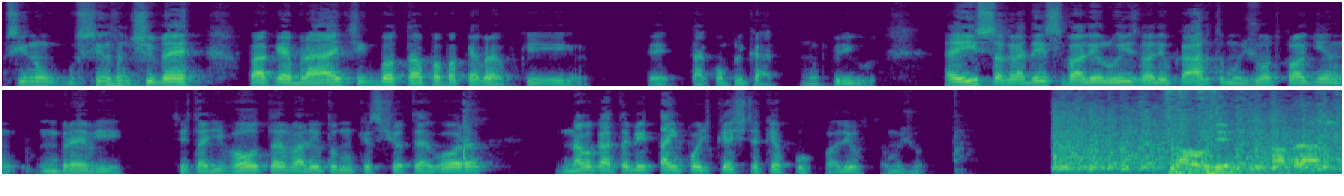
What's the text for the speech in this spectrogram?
se não, se não tiver para quebrar, a gente tem que botar para quebrar, porque é, tá complicado, muito perigoso. É isso, agradeço, valeu Luiz, valeu Carlos, tamo junto. Claudinha, em breve você está de volta, valeu todo mundo que assistiu até agora. Na também está em podcast daqui a pouco, valeu, tamo junto. Salve, um abraço.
